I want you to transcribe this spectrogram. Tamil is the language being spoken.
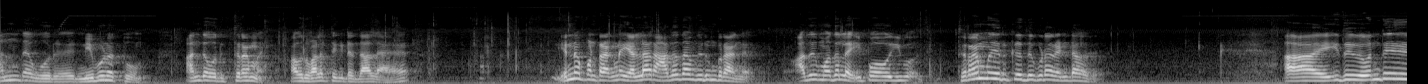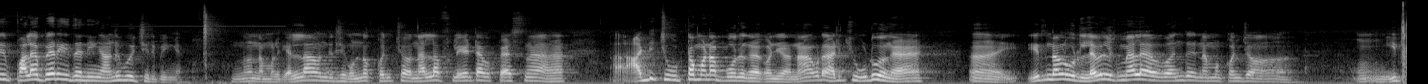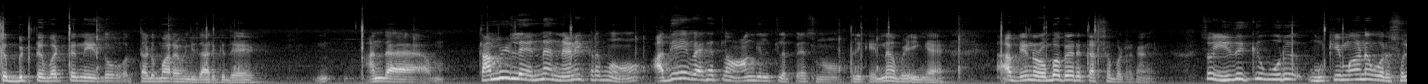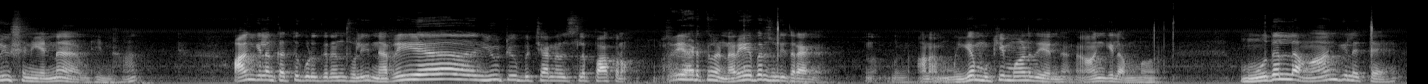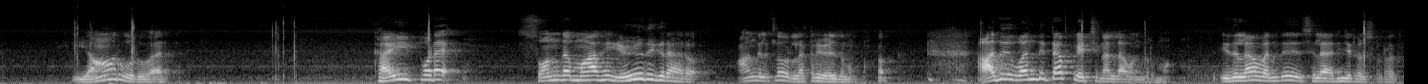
அந்த ஒரு நிபுணத்துவம் அந்த ஒரு திறமை அவர் வளர்த்துக்கிட்டதால என்ன பண்ணுறாங்கன்னா எல்லாரும் அதை தான் விரும்புகிறாங்க அது முதல்ல. இப்போது இவ திறமை இருக்கிறது கூட ரெண்டாவது. இது வந்து பல பேர் இதை நீங்கள் அனுபவிச்சிருப்பீங்க. இன்னும் நம்மளுக்கு எல்லாம் வந்துருச்சு. இன்னும் கொஞ்சம் நல்லா ஃப்ளேட்டாக பேசினா அடித்து விட்டோம்னா போதுங்க கொஞ்சம். நான் கூட அடித்து விடுவேங்க. இருந்தாலும் ஒரு லெவலுக்கு மேலே வந்து நம்ம கொஞ்சம் இட்டு பிட்டு வட்டுன்னு ஏதோ தடுமாற வேண்டியதாக இருக்குது. அந்த தமிழில் என்ன நினைக்கிறோமோ அதே வேகத்தில் ஆங்கிலத்தில் பேசணும். அதுக்கு என்ன வழிங்க? அப்படின்னு ரொம்ப பேர் கஷ்டப்பட்டுருக்காங்க. ஸோ இதுக்கு ஒரு முக்கியமான ஒரு சொல்யூஷன் என்ன அப்படின்னா ஆங்கிலம் கற்றுக் கொடுக்குறேன்னு சொல்லி நிறைய யூடியூப் சேனல்ஸில் பார்க்குறோம் நிறைய இடத்துல நிறைய பேர் சொல்லித் தராங்க. ஆனால் மிக முக்கியமானது என்னென்னா ஆங்கிலம். முதல்ல ஆங்கிலத்தை யார் ஒருவர் கைப்பட சொந்தமாக எழுதுகிறாரோ ஆங்கிலத்தில் ஒரு லெட்டர் எழுதணும். அது வந்துட்டா பேச்சு நல்லா வந்துருமா? இதெல்லாம் வந்து சில அறிஞர்கள் சொல்கிறது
